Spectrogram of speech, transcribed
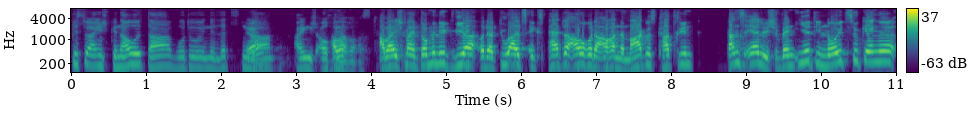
bist du eigentlich genau da, wo du in den letzten Ja. Jahren eigentlich auch Aber- wieder warst. aber ich meine, Dominik, wir oder du als Experte auch oder auch an der Markus, Katrin, ganz ehrlich, wenn ihr die Neuzugänge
